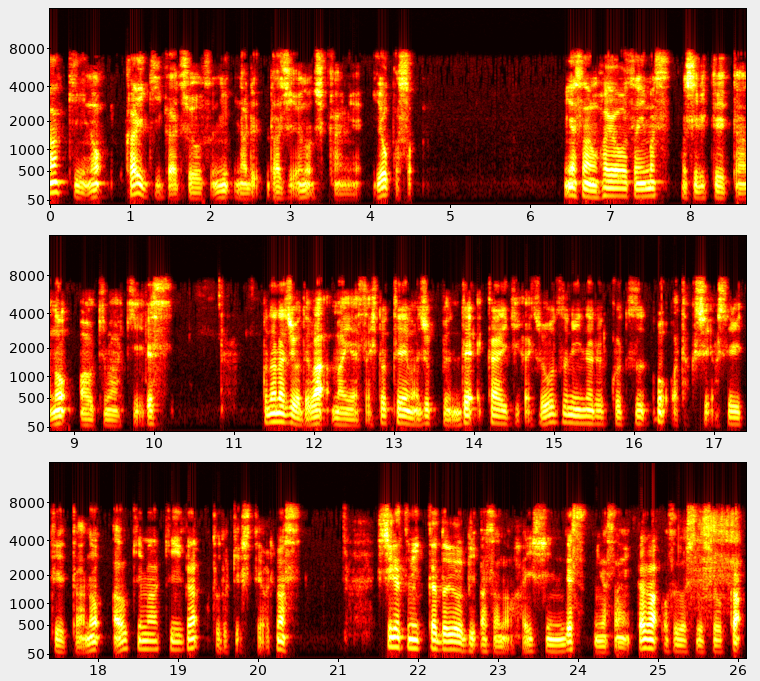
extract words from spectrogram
マーキーの会議が上手になるラジオの時間へようこそ。皆さんおはようございます。ファシリテーターの青木マーキーです。このラジオでは毎朝1テーマ10分で会議が上手になるコツを私、ファシリテーターの青木マーキーがお届けしております。7月3日土曜日朝の配信です。皆さんいかがお過ごしでしょうか？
